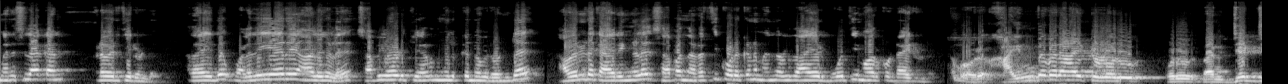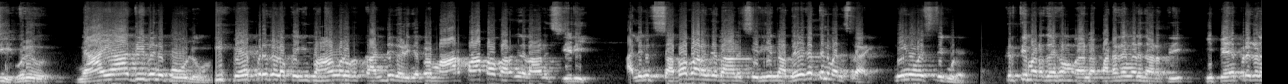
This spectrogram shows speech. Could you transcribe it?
മനസ്സിലാക്കാൻ ഇടവരുത്തിയിട്ടുണ്ട്. അതായത് വളരെയേറെ ആളുകൾ സഭയോട് ചേർന്ന് നിൽക്കുന്നവരുണ്ട്. അവരുടെ കാര്യങ്ങൾ സഭ നടത്തി കൊടുക്കണം എന്നുള്ളതായ ഒരു ബോധ്യം അവർക്കുണ്ടായിട്ടുണ്ട്. ഒരു ഹൈന്ദവനായിട്ടുള്ള ഒരു ഒരു ജഡ്ജി ഒരു ന്യായാധിപന് പോലും ഈ പേപ്പറുകളൊക്കെ ഈ ഭാഗങ്ങളൊക്കെ കണ്ടു കഴിഞ്ഞപ്പോൾ മാർപ്പാപ്പ പറഞ്ഞതാണ് ശരി അല്ലെങ്കിൽ സഭ പറഞ്ഞതാണ് ശരി എന്ന് അദ്ദേഹത്തിന് മനസ്സിലായി. നിയമവ്യവസ്ഥയിൽ കൂടെ. കൃത്യമായിട്ട് അദ്ദേഹം പഠനങ്ങൾ നടത്തി ഈ പേപ്പറുകൾ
